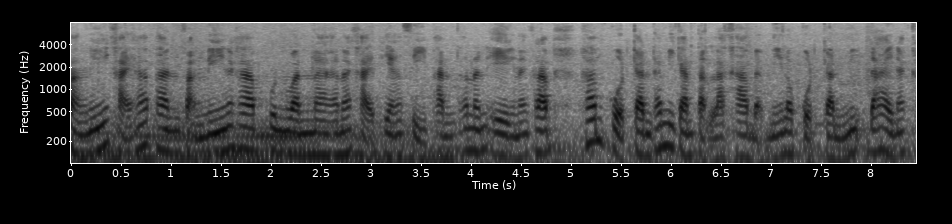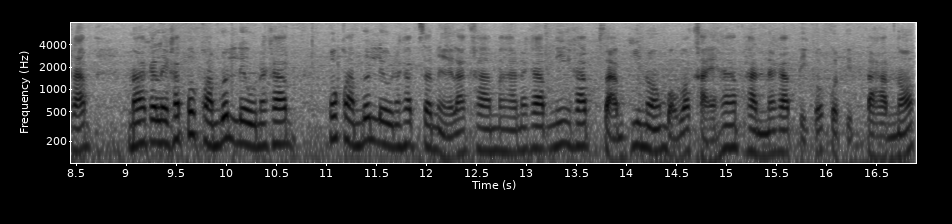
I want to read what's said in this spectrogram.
ฝั่งนี้ขาย 5,000 ฝั่งนี้นะครับ คุณวันนานะขายเพียง 4,000 เท่านั้นเองนะครับ ห้ามโกดกันถ้ามีการตัดราคาแบบนี้เรากดกันมิได้นะครับ มากันเลยครับเพื่อความรวดเร็วนะครับเพื่อความรวดเร็วนะครับเสนอราคามานะครับ นี่ครับสามพี่น้องบอกว่าขาย 5,000 นะครับ ติก็กดติดตามเนาะ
